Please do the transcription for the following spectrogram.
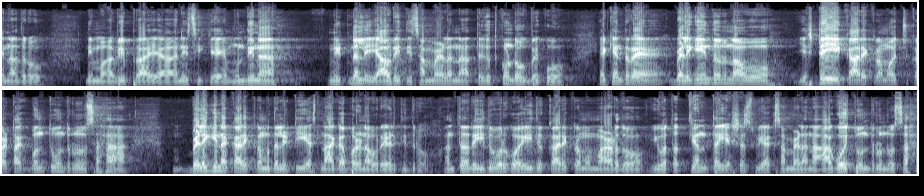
ಏನಾದರೂ ನಿಮ್ಮ ಅಭಿಪ್ರಾಯ, ಅನಿಸಿಕೆ ಮುಂದಿನ ನಿಟ್ಟಿನಲ್ಲಿ ಯಾವ ರೀತಿ ಸಮ್ಮೇಳನ ತೆಗೆದುಕೊಂಡು ಹೋಗಬೇಕು? ಯಾಕೆಂದರೆ ಬೆಳಗ್ಗೆಯಿಂದಲೂ ನಾವು ಎಷ್ಟೇ ಈ ಕಾರ್ಯಕ್ರಮ ಅಚ್ಚುಕಟ್ಟಾಗಿ ಬಂತು ಅಂದ್ರೂ ಸಹ ಬೆಳಗಿನ ಕಾರ್ಯಕ್ರಮದಲ್ಲಿ ಟಿ ಎಸ್ ನಾಗಾಭರಣ ಅವರು ಹೇಳ್ತಿದ್ರು. ಅಂತಂದರೆ ಇದುವರೆಗೂ ಐದು ಕಾರ್ಯಕ್ರಮ ಮಾಡೋದು, ಇವತ್ತು ಅತ್ಯಂತ ಯಶಸ್ವಿಯಾಗಿ ಸಮ್ಮೇಳನ ಆಗೋಯ್ತು ಅಂದ್ರೂ ಸಹ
